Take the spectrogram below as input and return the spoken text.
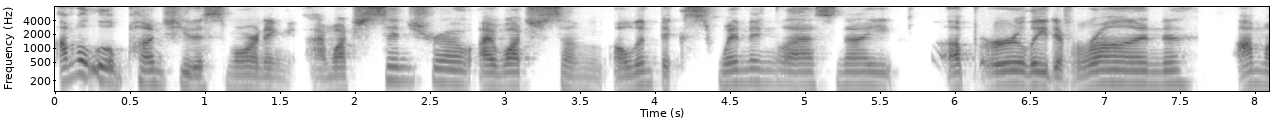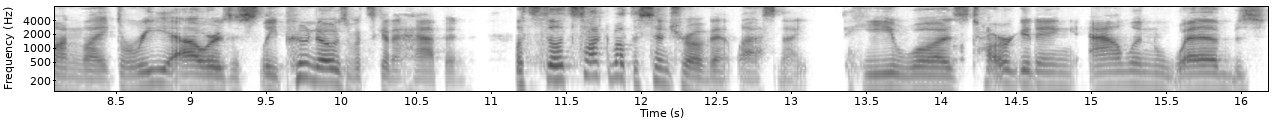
I'm a little punchy this morning. I watched Centro. I watched some Olympic swimming last night. Up early to run. I'm on like three hours of sleep. Who knows what's going to happen? Let's let's talk about the Centro event last night. He was targeting Alan Webb's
